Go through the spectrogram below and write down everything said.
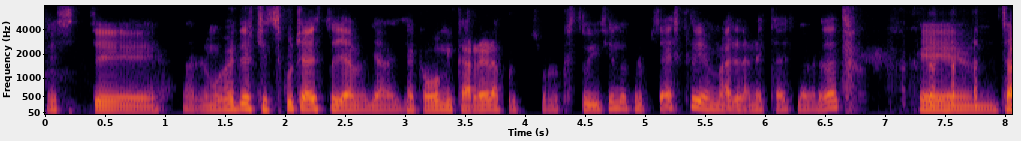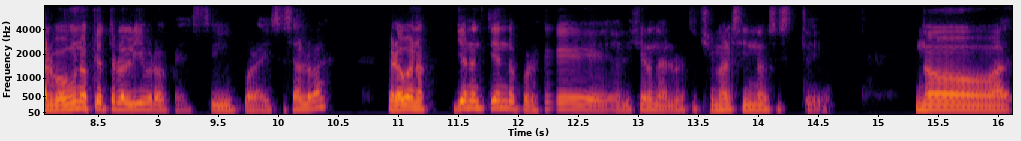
Este, a lo mejor de hecho, si escucha esto ya, ya, acabó mi carrera por, lo que estoy diciendo, pero pues escribe mal, la neta, es la verdad. Em, salvo uno que otro libro que sí por ahí se salva. Pero bueno, yo no entiendo por qué eligieron a Alberto Chimal si no es este. No,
